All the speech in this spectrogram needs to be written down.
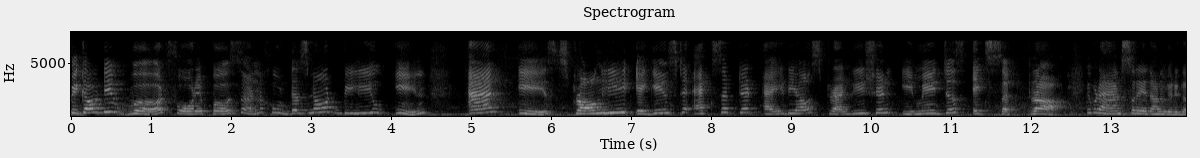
Pick out the word for a person who does not believe in and is strongly against accepted ideas, tradition, images, etc. ഇവിടെ ആൻസർ ഏതാണ് വരിക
